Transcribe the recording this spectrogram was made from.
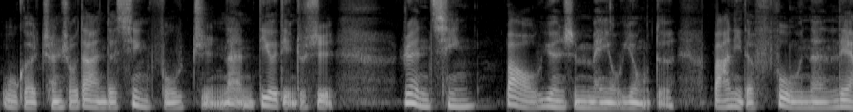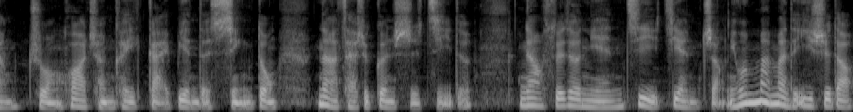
五个成熟大人的幸福指南。第二点就是认清抱怨是没有用的。把你的负能量转化成可以改变的行动，那才是更实际的。那随着年纪渐长，你会慢慢的意识到，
